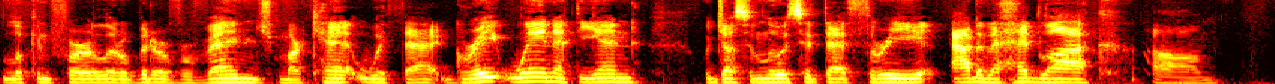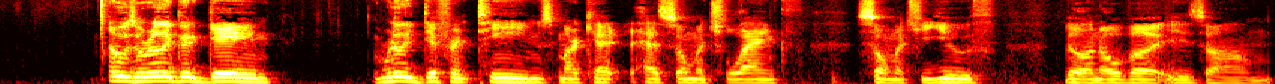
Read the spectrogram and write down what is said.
looking for a little bit of revenge. Marquette with that great win at the end, with Justin Lewis hit that three out of the headlock. Um, it was a really good game. Really different teams. Marquette has so much length, so much youth. Villanova is, um,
